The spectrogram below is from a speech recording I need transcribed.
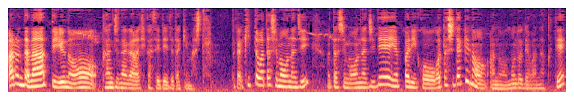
あるんだなっていうのを感じながら弾かせていただきましただからきっと私も同じ私も同じでやっぱりこう私だけのあのものではなくて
